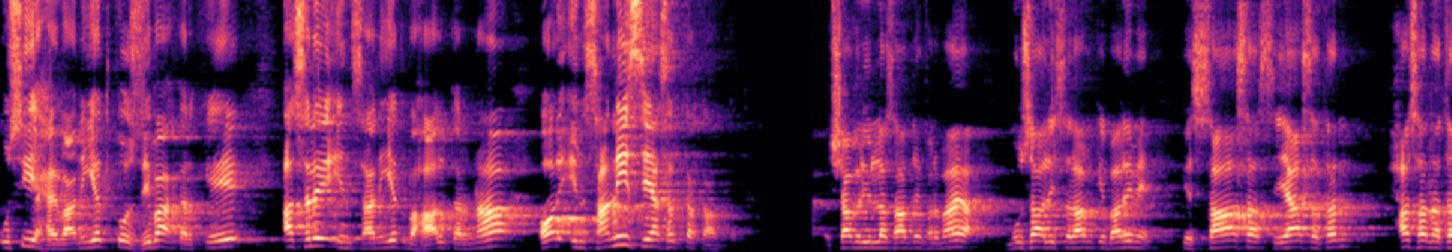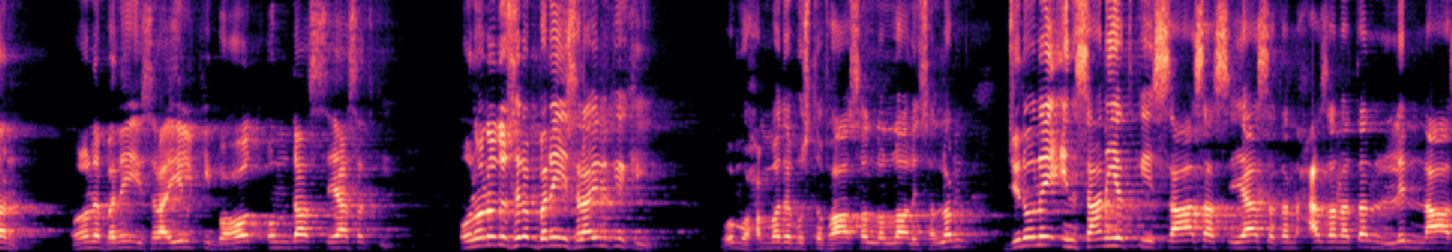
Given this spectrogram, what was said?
اسی حیوانیت کو ذبح کر کے اصل انسانیت بحال کرنا اور انسانی سیاست کا کام کرنا۔ شاہ ولی اللہ صاحب نے فرمایا موسا علیہ السلام کے بارے میں کہ سا سا سیاستاً حسنتاً، انہوں نے بنی اسرائیل کی بہت عمدہ سیاست کی۔ انہوں نے تو صرف بنی اسرائیل کی کی۔ وہ محمد مصطفیٰ صلی اللہ علیہ وسلم، جنہوں نے انسانیت کی ساسا سیاست حسنتاً لناس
